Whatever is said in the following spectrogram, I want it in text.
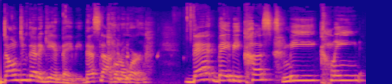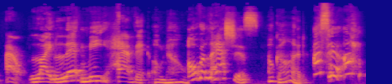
don't do that again, baby. That's not going to work. that baby cussed me clean out. Like, let me have it. Oh no. Over lashes. Oh God. I said, oh,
